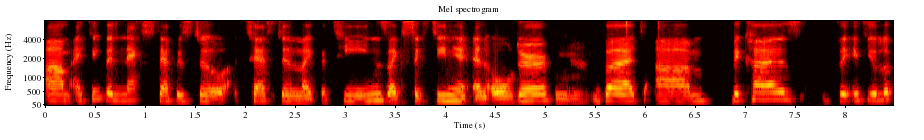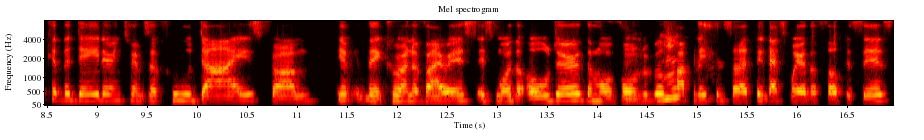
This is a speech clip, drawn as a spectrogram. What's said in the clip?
Um, I think the next step is to test in like the teens, like 16 and older. Mm-hmm. But um, because the, if you look at the data in terms of who dies from the coronavirus, it's more the older, the more vulnerable mm-hmm. population. So I think that's where the focus is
